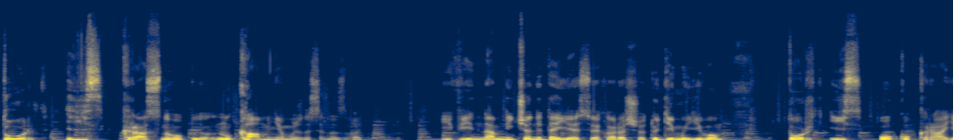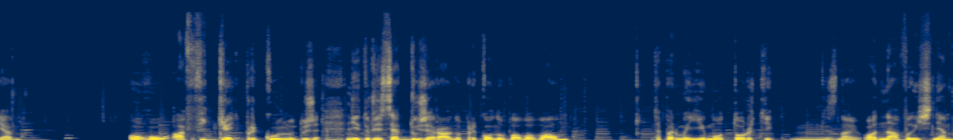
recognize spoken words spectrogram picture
торт із красного пила. Ну, камня можна це назвати. І він нам нічого не дає, все хорошо. Тоді ми їмо торт із око края. Ого, офігеть, прикольно дуже. Ні, друзі, це дуже равно прикольно, вау-вау-вау. Тепер ми їмо тортик, не знаю, одна вишня.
